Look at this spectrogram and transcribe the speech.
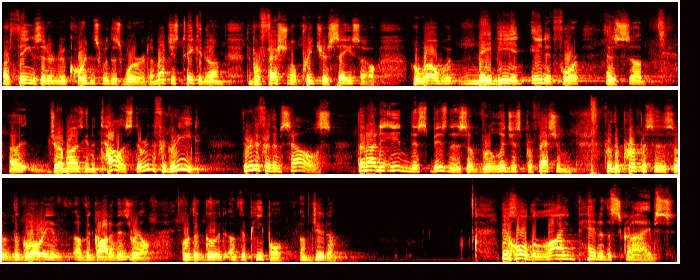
are things that are in accordance with His Word. I'm not just taking it on the professional preacher say so, who well may be in, in it for, as uh, uh, Jeremiah is going to tell us, they're in it for greed. They're in it for themselves. They're not in this business of religious profession for the purposes of the glory of, of the God of Israel or the good of the people of Judah. Behold, the lying pen of the scribes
